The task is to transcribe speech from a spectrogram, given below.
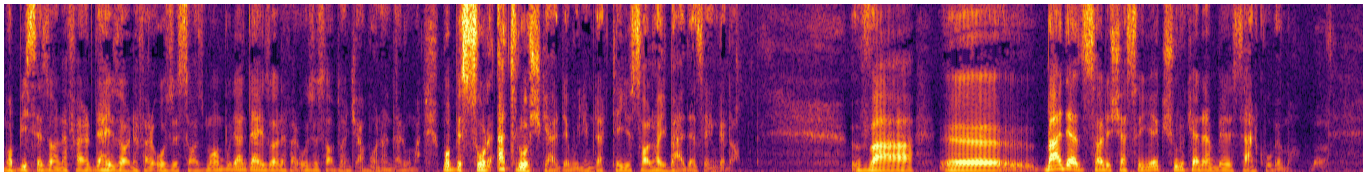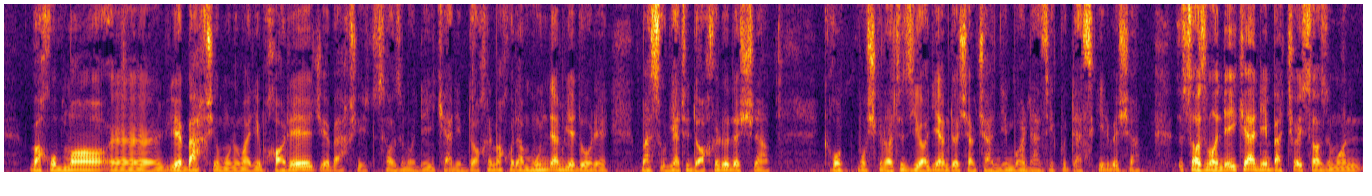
ما 20 هزار نفر 10 هزار نفر عضو سازمان بودن 10 هزار نفر عضو سازمان جوانان در اومد. ما به سرعت رشد کرده بودیم در طی سالهای بعد از انقلاب. و بعد از سال 61 شروع کردن به سرکوب ما. و خب ما یه بخشمون اومدیم خارج یه بخشی سازماندهی کردیم داخل. من خودم موندم یه دوره مسئولیت داخل رو داشتم. خب مشکلات زیادی هم داشتم. چندین بار نزدیک بود دستگیر بشم. سازماندهی کردیم. بچه های سازمان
